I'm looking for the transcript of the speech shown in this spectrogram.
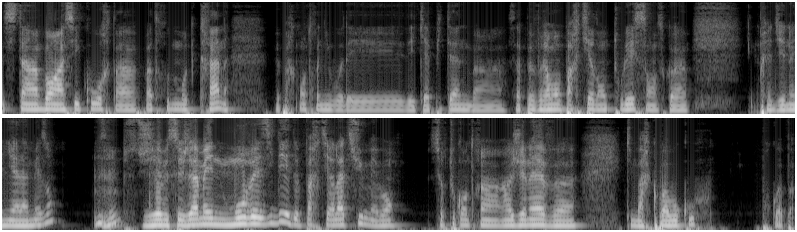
si t'as un banc assez court, t'as pas trop de mots de crâne. Mais par contre, au niveau des, des capitaines, ben, ça peut vraiment partir dans tous les sens, quoi. Après, Giannoni à la maison. Mhm. C'est jamais une mauvaise idée de partir là-dessus, mais bon. Surtout contre un, Genève euh, qui marque pas beaucoup. Pourquoi pas.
